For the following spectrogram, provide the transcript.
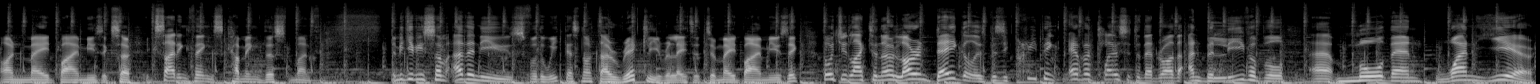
on Made by Music. So exciting things coming this month. Let me give you some other news for the week that's not directly related to Made by Music. Thought you'd like to know Lauren Daigle is busy creeping ever closer to that rather unbelievable uh, more than one year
